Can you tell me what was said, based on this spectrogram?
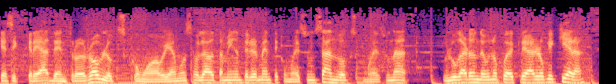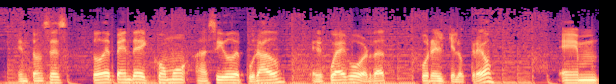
Que se crea dentro de Roblox, como habíamos hablado también anteriormente, como es un sandbox, como es una, un lugar donde uno puede crear lo que quiera. Entonces, todo depende de cómo ha sido depurado el juego, ¿verdad? Por el que lo creó. Em,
